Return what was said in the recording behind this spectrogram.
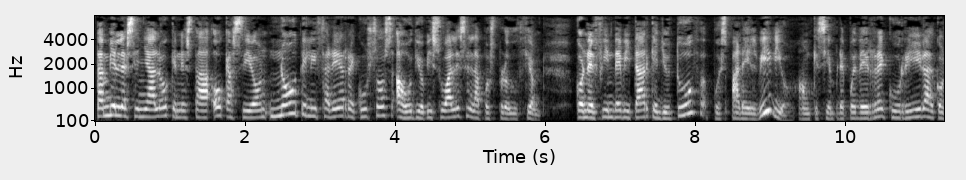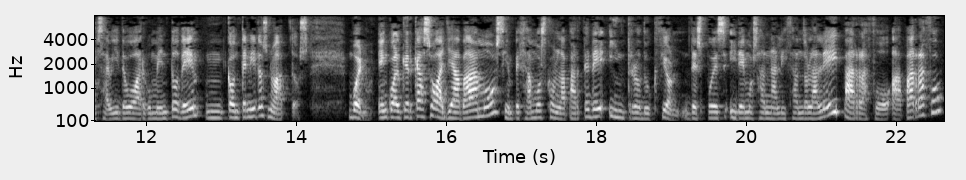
También les señalo que en esta ocasión no utilizaré recursos audiovisuales en la postproducción, con el fin de evitar que YouTube pues pare el vídeo, aunque siempre puede recurrir al consabido argumento de mm, contenidos no aptos. Bueno, en cualquier caso, allá vamos y empezamos con la parte de introducción. Después iremos analizando la ley párrafo a párrafo,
